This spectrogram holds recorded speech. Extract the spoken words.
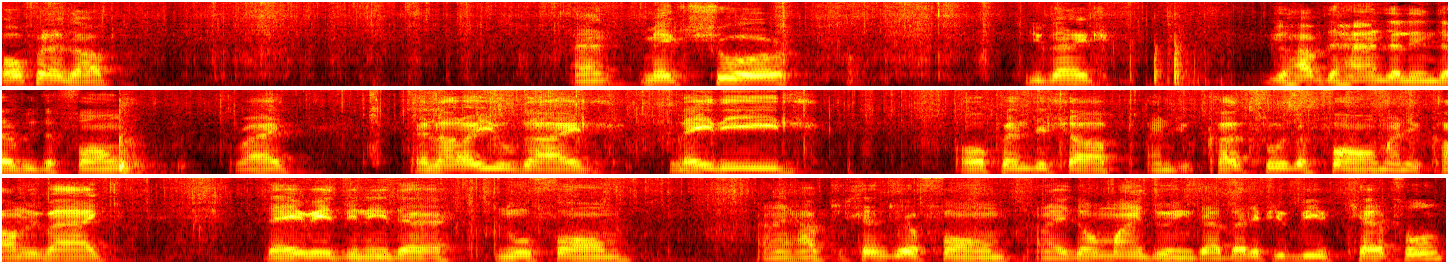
Open it up. And make sure you're gonna you have the handle in there with the foam, right? A lot of you guys, ladies, open this up and you cut through the foam and you call me back. David, we need a new foam and I have to send you a foam and I don't mind doing that. But if you be careful,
